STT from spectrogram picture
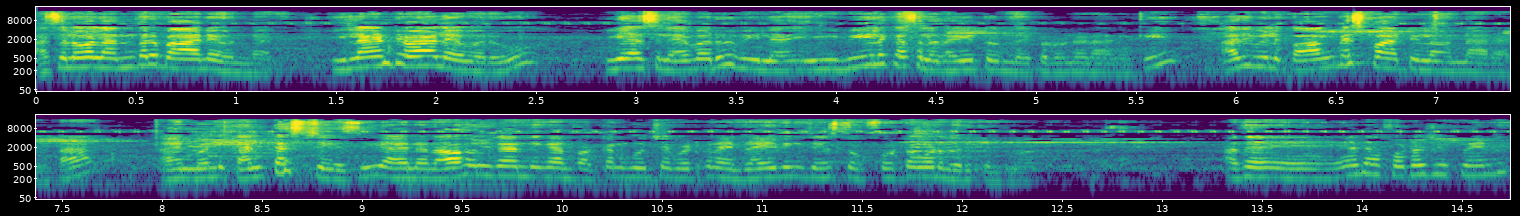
అసలు వాళ్ళందరూ బాగానే ఉన్నారు. ఇలాంటి వాళ్ళు ఎవరు? వీళ్ళు అసలు ఎవరు? వీళ్ళ ఈ వీళ్ళకి అసలు రైట్ ఉంది ఇక్కడ ఉండడానికి? అది వీళ్ళు కాంగ్రెస్ పార్టీలో ఉన్నారంట. ఆయన మళ్ళీ కంటెస్ట్ చేసి ఆయన రాహుల్ గాంధీ గారిని పక్కన కూర్చోబెట్టుకుని ఆయన డ్రైవింగ్ చేస్తే ఒక ఫోటో కూడా దొరికింది మాకు. అదే ఏదో ఫోటో చూపేయండి?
